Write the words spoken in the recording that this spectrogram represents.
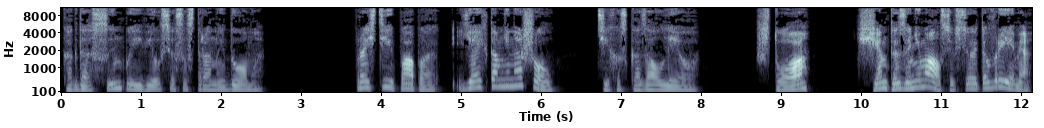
когда сын появился со стороны дома. «Прости, папа, я их там не нашел», — тихо сказал Лео. «Что? Чем ты занимался все это время?»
